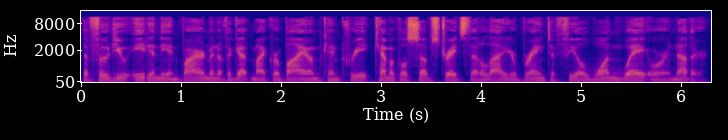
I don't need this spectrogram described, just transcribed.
the food you eat and the environment of the gut microbiome can create chemical substrates that allow your brain to feel one way or another.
